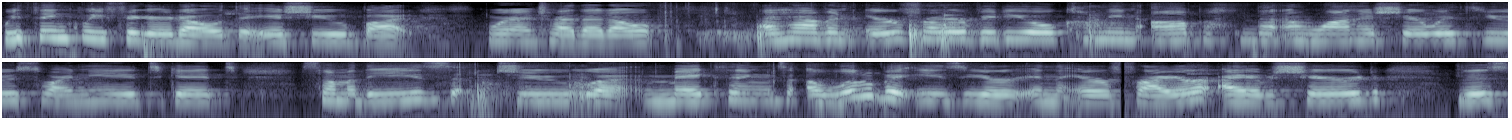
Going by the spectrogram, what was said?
We think we figured out the issue, but we're going to try that out. I have an air fryer video coming up that I want to share with you. So I needed to get some of these to uh, make things a little bit easier in the air fryer. I have shared this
